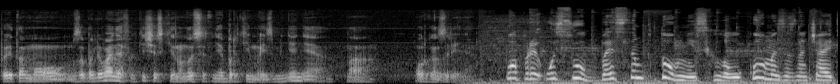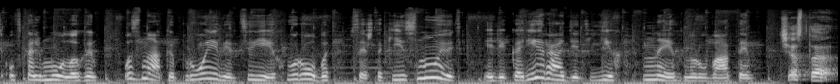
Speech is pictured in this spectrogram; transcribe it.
Поэтому заболевание фактически наносит необратимые изменения на орган зрения. Попри усю безсимптомність глаукоми, зазначають офтальмологи, ознаки проявів цієї хвороби все ж таки існують, і лікарі радять їх не ігнорувати. Часто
